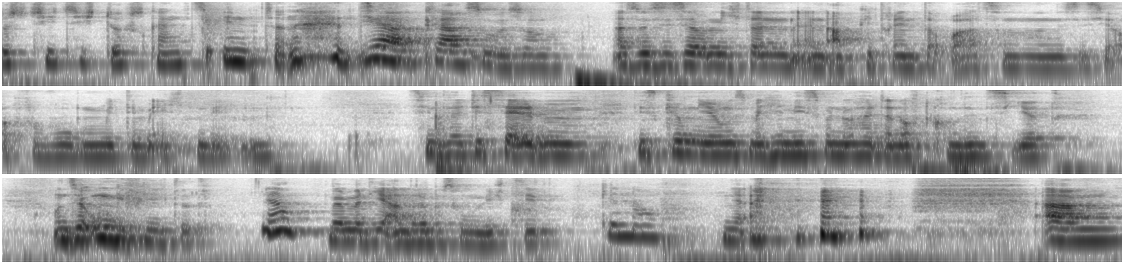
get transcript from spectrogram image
das zieht sich durchs ganze Internet. Ja, klar, sowieso. Also es ist ja auch nicht ein, ein abgetrennter Ort, sondern es ist ja auch verwoben mit dem echten Leben. Es sind halt dieselben Diskriminierungsmechanismen, nur halt dann oft kondensiert und sehr ungefiltert, Ja, wenn man die andere Person nicht sieht. genau. Ja. ähm,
